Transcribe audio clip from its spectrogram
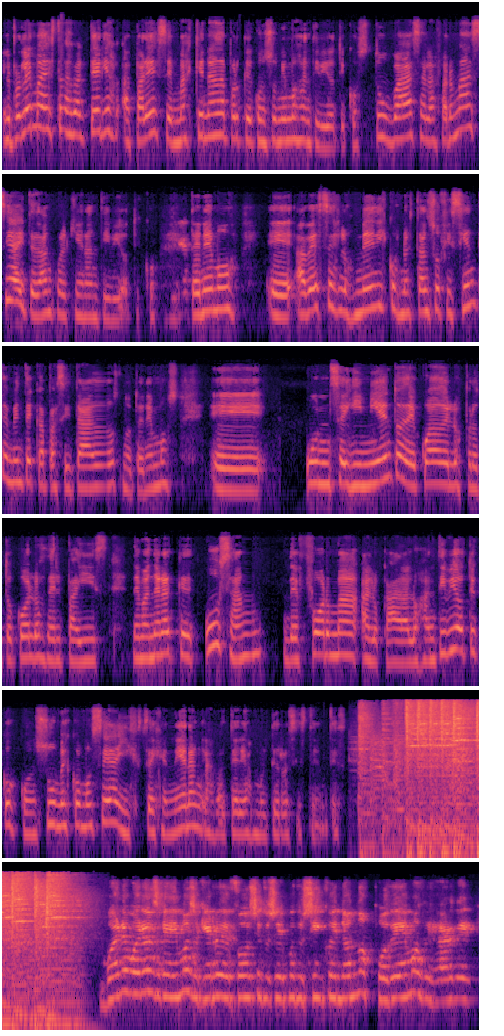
El problema de estas bacterias aparece más que nada porque consumimos antibióticos. Tú vas a la farmacia y te dan cualquier antibiótico. Tenemos, eh, a veces los médicos no están suficientemente capacitados, no tenemos eh, un seguimiento adecuado de los protocolos del país, de manera que usan de forma alocada los antibióticos, consumes como sea y se generan las bacterias multiresistentes. Bueno, bueno, seguimos aquí en Red Fuego 106.5 y no nos podemos dejar de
